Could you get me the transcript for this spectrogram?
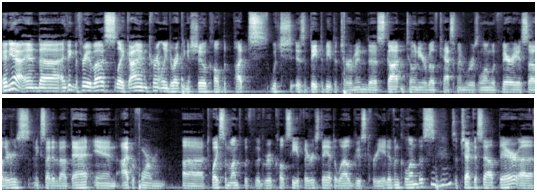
And yeah, and uh, I think the three of us, like I am currently directing a show called The Putts, which is a date to be determined. Uh, Scott and Tony are both cast members, along with various others. I'm excited about that. And I perform uh, twice a month with a group called See You Thursday at the Wild Goose Creative in Columbus. So check us out there. Uh,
